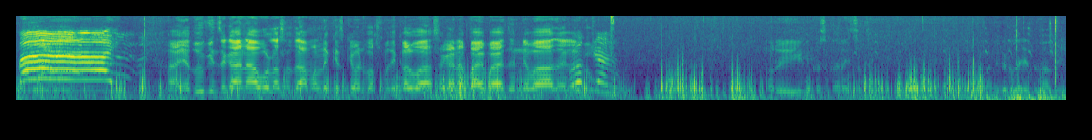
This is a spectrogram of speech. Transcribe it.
बाय. हा या दोघींचं गाणं आवडलं असं तर आम्हाला नक्कीच कमेंट बॉक्समध्ये कळवा. सगळ्यांना बाय बाय धन्यवाद. I love you. अरे कसं करायचं मला इकडं जायचं ना आम्ही.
